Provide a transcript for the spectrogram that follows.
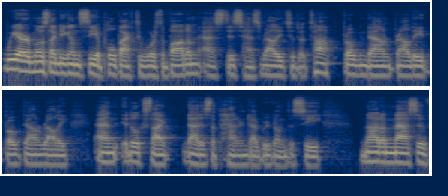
we are most likely going to see a pullback towards the bottom as this has rallied to the top, broken down, rallied, broke down, rally, and it looks like that is the pattern that we're going to see. Not a massive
